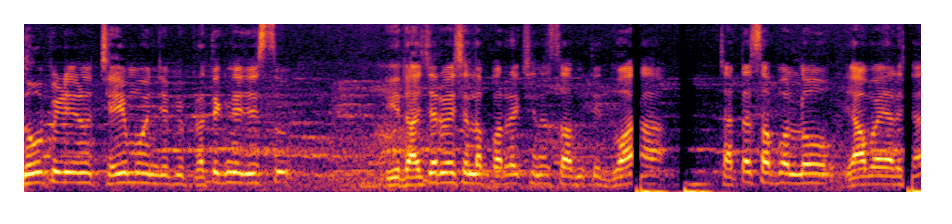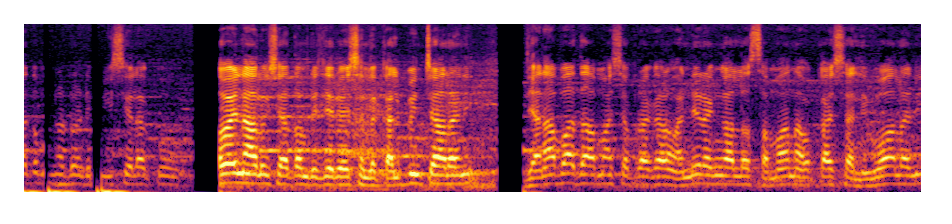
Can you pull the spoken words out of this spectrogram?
దోపిడీను చేయము అని చెప్పి ప్రతిజ్ఞ చేస్తూ ఈ రిజర్వేషన్ల పరిరక్షణ సమితి ద్వారా చట్టసభల్లో యాభై ఆరు శాతం ఉన్నటువంటి బీసీలకు అరవై నాలుగు శాతం రిజర్వేషన్లు కల్పించాలని జనాభా దామాష ప్రకారం అన్ని రంగాల్లో సమాన అవకాశాలు ఇవ్వాలని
